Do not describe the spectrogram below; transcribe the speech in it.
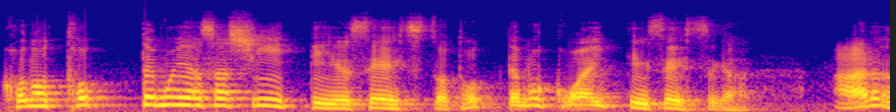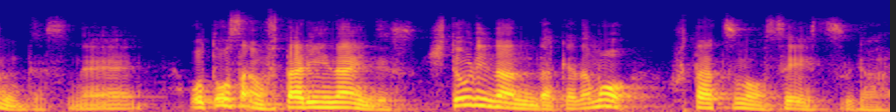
このとっても優しいっていう性質ととっても怖いっていう性質があるんですね。お父さん2人いないんです。1人なんだけども2つの性質がある。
